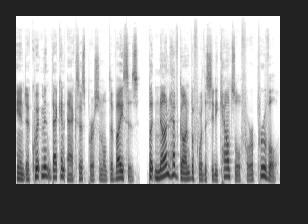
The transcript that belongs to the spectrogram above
and equipment that can access personal devices. But none have gone before the City Council for approval.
